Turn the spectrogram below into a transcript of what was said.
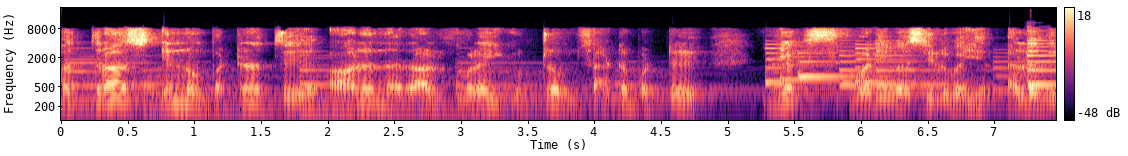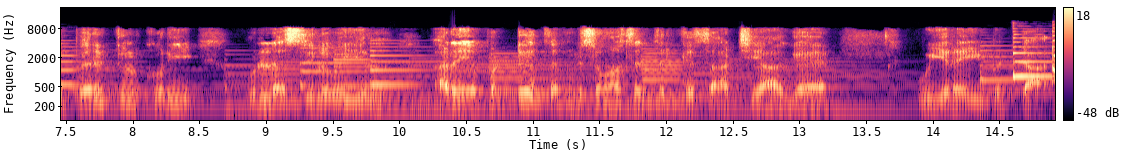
பத்ராஸ் என்னும் பட்டணத்து ஆளுநரால் கொலை குற்றம் சாட்டப்பட்டு எக்ஸ் வடிவ சிலுவையில் அல்லது பெருக்கல் குறி உள்ள சிலுவையில் அறையப்பட்டு தன் விசுவாசத்திற்கு சாட்சியாக உயிரை விட்டார்.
